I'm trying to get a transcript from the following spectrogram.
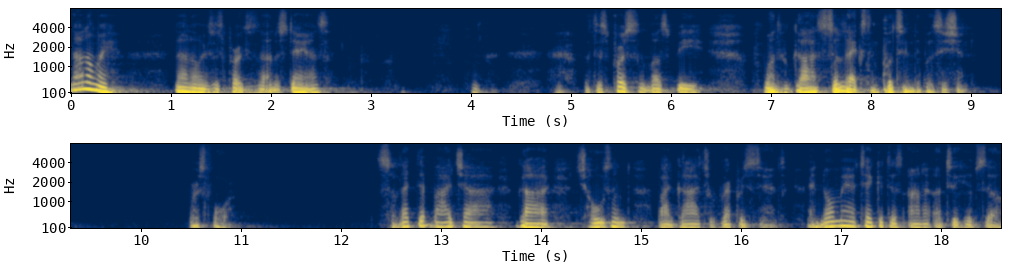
Not only not only does this person understands, but this person must be one who God selects and puts in the position. Verse 4. Selected by God, chosen by God to represent and no man taketh this honor unto himself,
